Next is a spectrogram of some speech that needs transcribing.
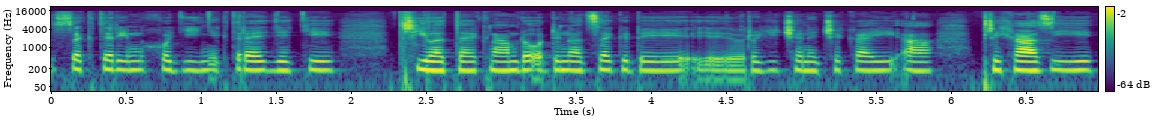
se kterým chodí některé děti tříleté k nám do ordinace, kdy rodiče nečekají a přichází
